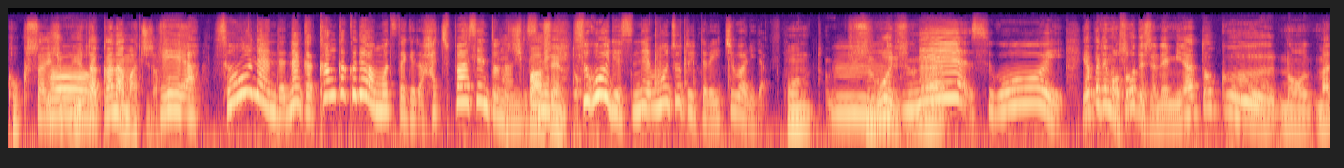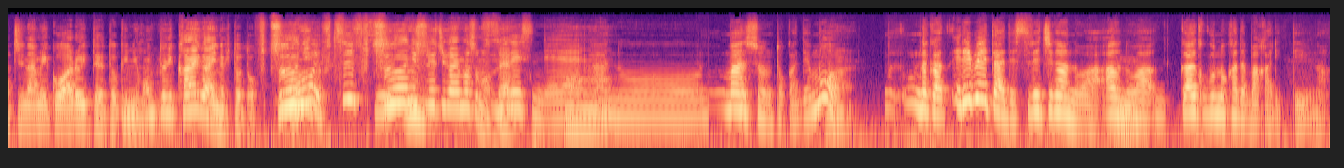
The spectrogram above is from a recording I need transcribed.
国際色豊かな街だそうへえ、あ、そうなんだ。なんか感覚では思ってたけど、8%なんですね。8%すごいですね。もうちょっと言ったら1割だ。ほんうんすごいですよね。ねえすごい。やっぱでもそうですよね。港区の街並みこう歩いてる時に、本当に海外の人と普通に、普通普通にすれ違いますもんね。普通ですね。うんあのーマンションとかでも、はなんかエレベーターですれ違うのは会うのは外国の方ばかりっていうような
